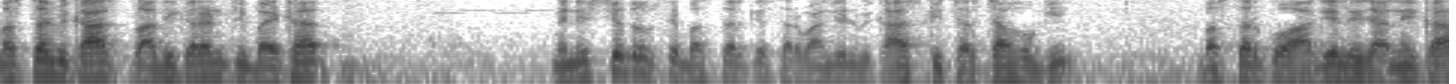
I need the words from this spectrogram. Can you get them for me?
बस्तर विकास प्राधिकरण की बैठक में निश्चित रूप से बस्तर के सर्वांगीण विकास की चर्चा होगी। बस्तर को आगे ले जाने का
